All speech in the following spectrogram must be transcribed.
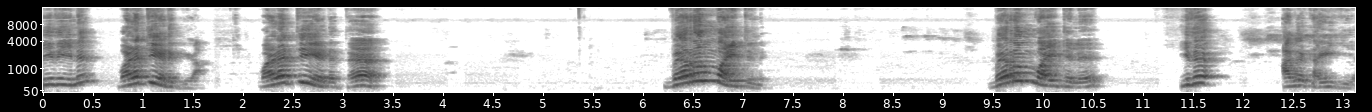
രീതിയിൽ വഴറ്റിയെടുക്കുക. വഴറ്റിയെടുത്ത് വെറും വയറ്റിൽ വെറും വയറ്റിൽ ഇത് അങ്ങ് കഴിക്കുക.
